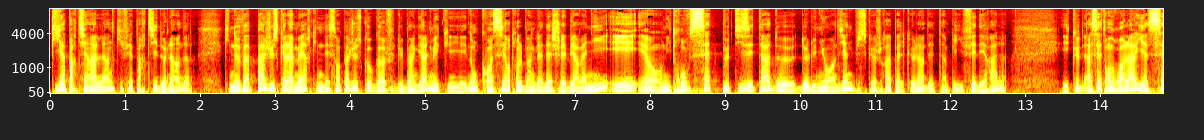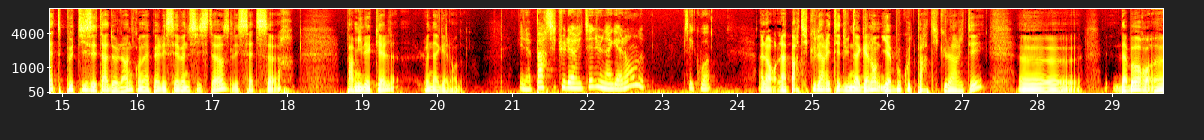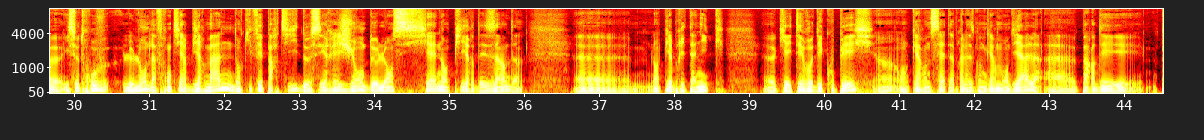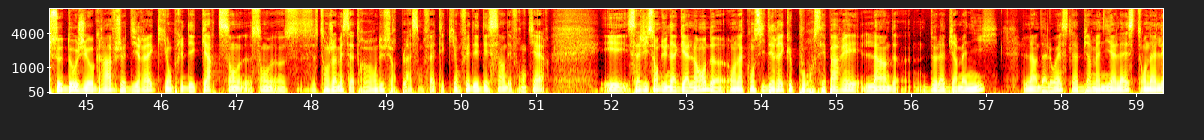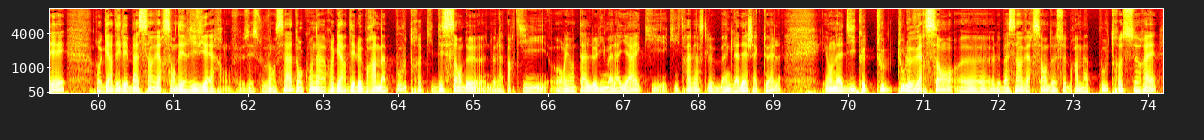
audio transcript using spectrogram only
qui appartient à l'Inde, qui fait partie de l'Inde, qui ne va pas jusqu'à la mer, qui ne descend pas jusqu'au golfe du Bengale, mais qui est donc coincé entre le Bangladesh et la Birmanie. Et on y trouve sept petits États de, l'Union indienne, puisque je rappelle que l'Inde est un pays fédéral. Et que à cet endroit-là, il y a sept petits États de l'Inde qu'on appelle les Seven Sisters, les sept sœurs, parmi lesquels le Nagaland. Et la particularité du Nagaland, c'est quoi? Alors, la particularité du Nagaland, il y a beaucoup de particularités. Euh, d'abord, euh, il se trouve le long de la frontière birmane, donc il fait partie de ces régions de l'ancien empire des Indes, euh, l'empire britannique, qui a été redécoupé hein, en 47 après la Seconde Guerre mondiale par des pseudo-géographes, je dirais, qui ont pris des cartes sans, sans, sans jamais s'être rendus sur place en fait et qui ont fait des dessins des frontières et s'agissant du Nagaland, on a considéré que pour séparer l'Inde de la Birmanie, l'Inde à l'ouest, la Birmanie à l'est, on allait regarder les bassins versants des rivières. On faisait souvent ça. Donc on a regardé le Brahmapoutre qui descend de, la partie orientale de l'Himalaya et qui, traverse le Bangladesh actuel. Et on a dit que tout, le versant, euh, le bassin versant de ce Brahmapoutre serait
